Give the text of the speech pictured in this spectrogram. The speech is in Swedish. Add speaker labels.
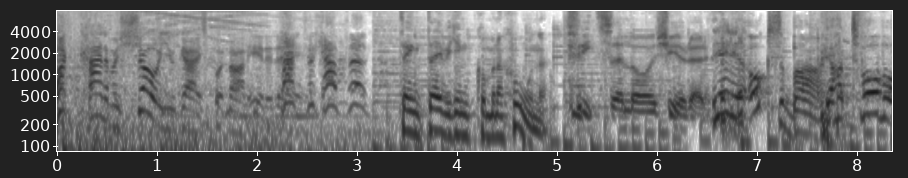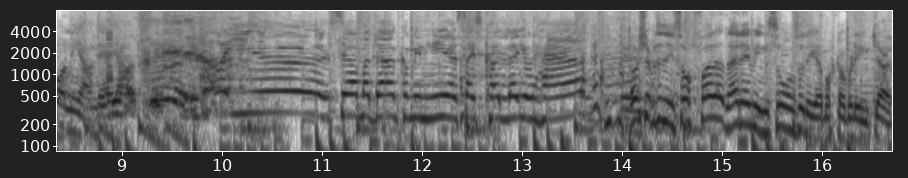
Speaker 1: What kind of a show are you guys putting on here today?
Speaker 2: Tänk dig vilken kombination. Fritzl och Schürrer.
Speaker 3: Jag gillar också barn. Jag har två våningar. Nej, jag har tre.
Speaker 4: So madame, come in here. Size color you have.
Speaker 5: Jag har köpt en ny soffa. Där är min son som ligger borta och blinkar.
